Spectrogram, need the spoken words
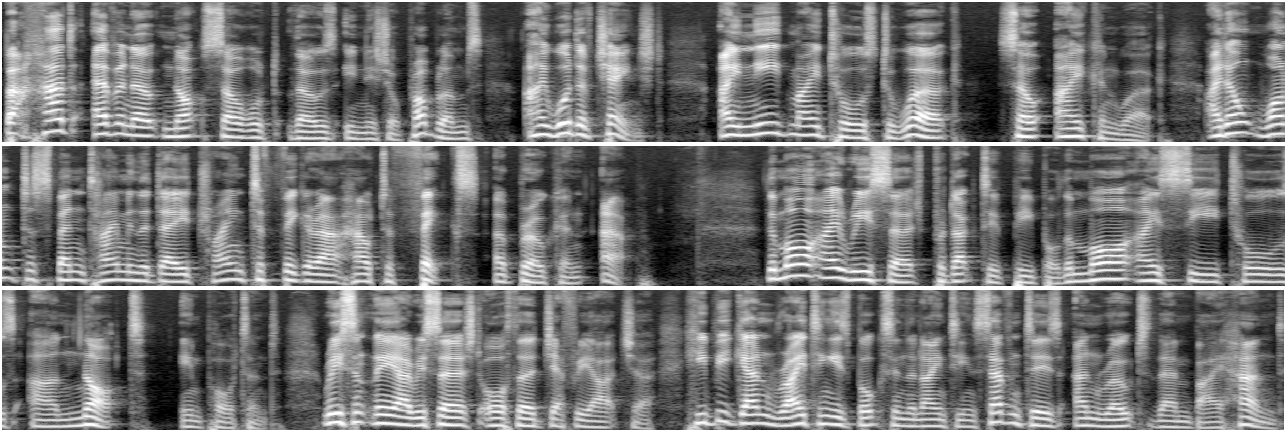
But had Evernote not solved those initial problems, I would have changed. I need my tools to work so I can work. I don't want to spend time in the day trying to figure out how to fix a broken app. The more I research productive people, the more I see tools are not important. Recently, I researched author Jeffrey Archer. He began writing his books in the 1970s and wrote them by hand.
